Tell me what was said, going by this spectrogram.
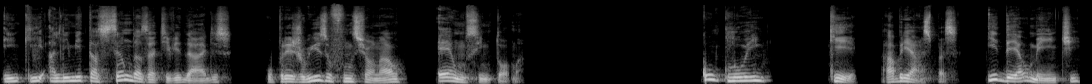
em que a limitação das atividades, o prejuízo funcional, é um sintoma. Concluem que, abre aspas, idealmente,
